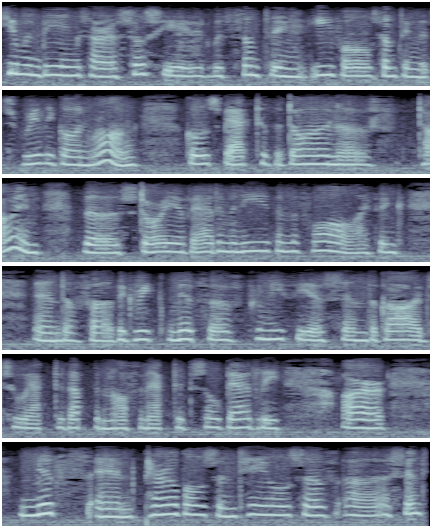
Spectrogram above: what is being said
human beings are associated with something evil, something that's really gone wrong, goes back to the dawn of time, the story of Adam and Eve and the fall, I think, and of uh, the Greek myth of Prometheus and the gods who acted up and often acted so badly are myths and parables and tales of uh, a sense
